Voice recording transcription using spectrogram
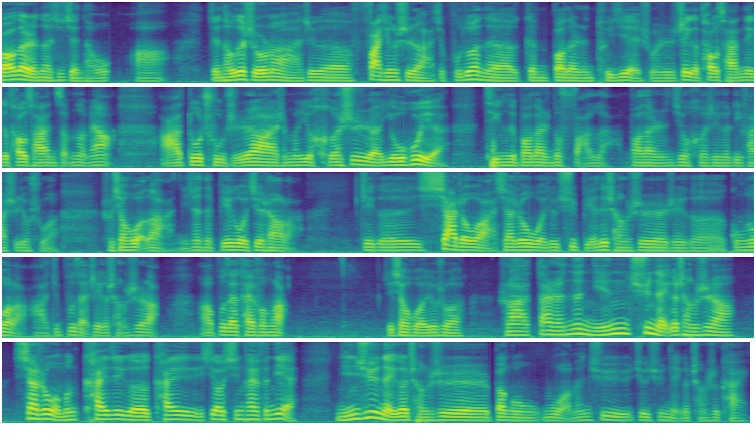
包大人呢去剪头啊，剪头的时候呢，这个发型师啊就不断的跟包大人推荐，说是这个套餐那个套餐怎么怎么样啊，多储值啊，什么又合适啊，优惠啊，听的包大人都烦了。包大人就和这个理发师就说说小伙子，你真的别给我介绍了，这个下周啊，下周我就去别的城市这个工作了啊，就不在这个城市了啊，不在开封了。这小伙子就说。是吧，大人？那您去哪个城市啊？下周我们开这个开要新开分店，您去哪个城市办公，我们去就去哪个城市开。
